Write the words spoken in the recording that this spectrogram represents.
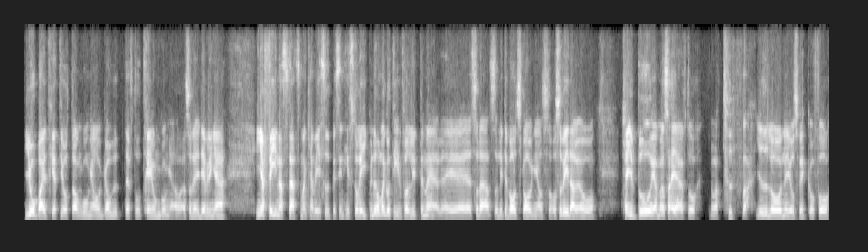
jobba i 38 omgångar och gav upp det efter tre omgångar. Alltså det, det är väl inga inga fina stats man kan visa upp i sin historik. Men nu har man gått in för lite mer eh, sådär, så lite vadslagningar och så, och så vidare. Och kan ju börja med att säga efter några tuffa jul och nyårsveckor för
